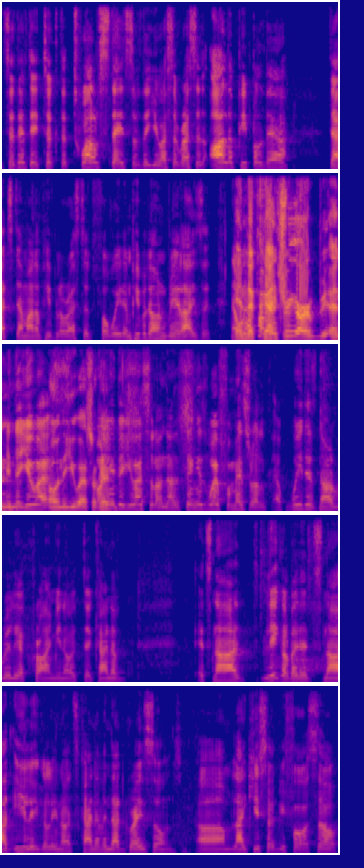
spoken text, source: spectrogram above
It's as if they took the 12 states of the U.S., arrested all the people there. That's the amount of people arrested for weed, and people don't realize it. Now, In the country Israel. or in- in the U.S. oh, in the US, okay. Only in the U.S. alone. Now the thing is, we're from Israel. Uh, Weed is not really a crime. You know, it, it kind of, it's not legal, but it's not illegal. You know, it's kind of in that gray zone, um, like you said before. So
